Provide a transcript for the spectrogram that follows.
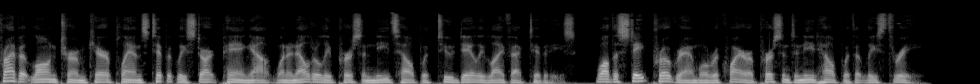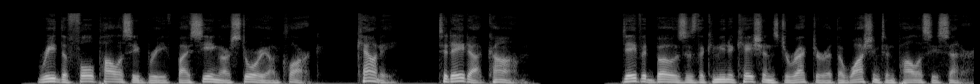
Private long term care plans typically start paying out when an elderly person needs help with two daily life activities, while the state program will require a person to need help with at least three. Read the full policy brief by seeing our story on Clark County Today.com. David Boze is the Communications Director at the Washington Policy Center.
